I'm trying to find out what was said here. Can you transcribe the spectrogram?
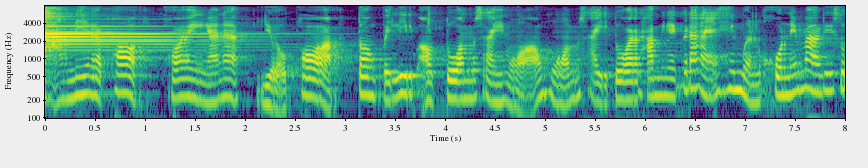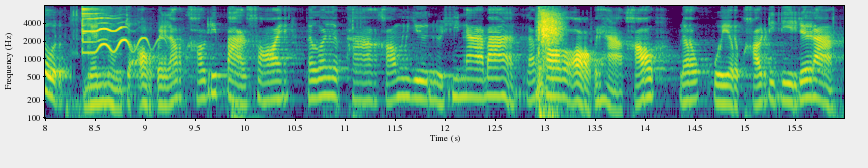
ตามนี่แหละพ่อเพราะอย่างนั้นอะ เดี๋ยวพ่อต้องไปรีบเอาตัวมาใส่หัวเอาหัวมาใส่ตัวทำยังไงก็ได้ให้เหมือนคนได้มากที่สุด เดี๋ยวหนูจะออกไปรับเขาที่ปากซอย แล้วก็จะพาเขามายืนอยู่ที่หน้าบ้าน แล้วพ่อก็ออกไปหาเขา แล้วคุยกับเขาดีๆด้วยล่ะเฮ้ย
